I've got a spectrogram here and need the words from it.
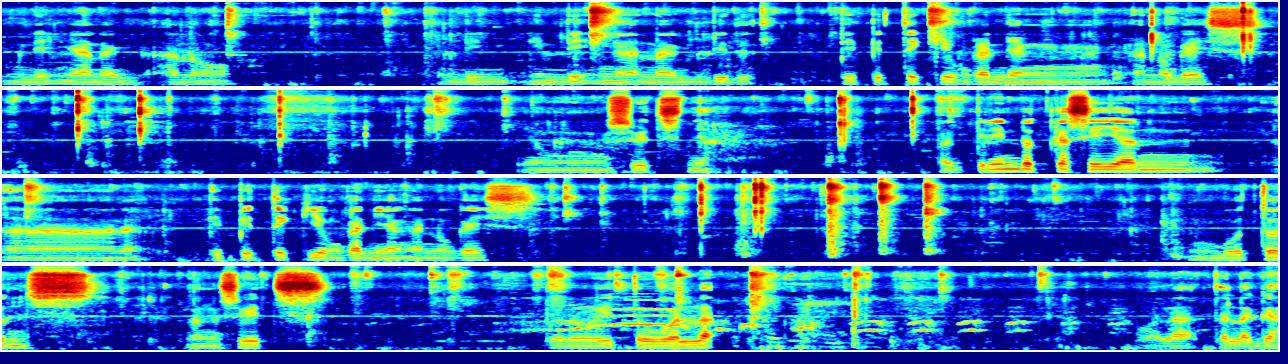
Hindi nga nag ano hindi, hindi nga nag pipitik yung kanyang ano guys. Yung switch niya. Pag pinindot kasi yan ah, pipitik yung kanyang ano guys. Yung buttons ng switch. Pero ito wala. Wala talaga.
